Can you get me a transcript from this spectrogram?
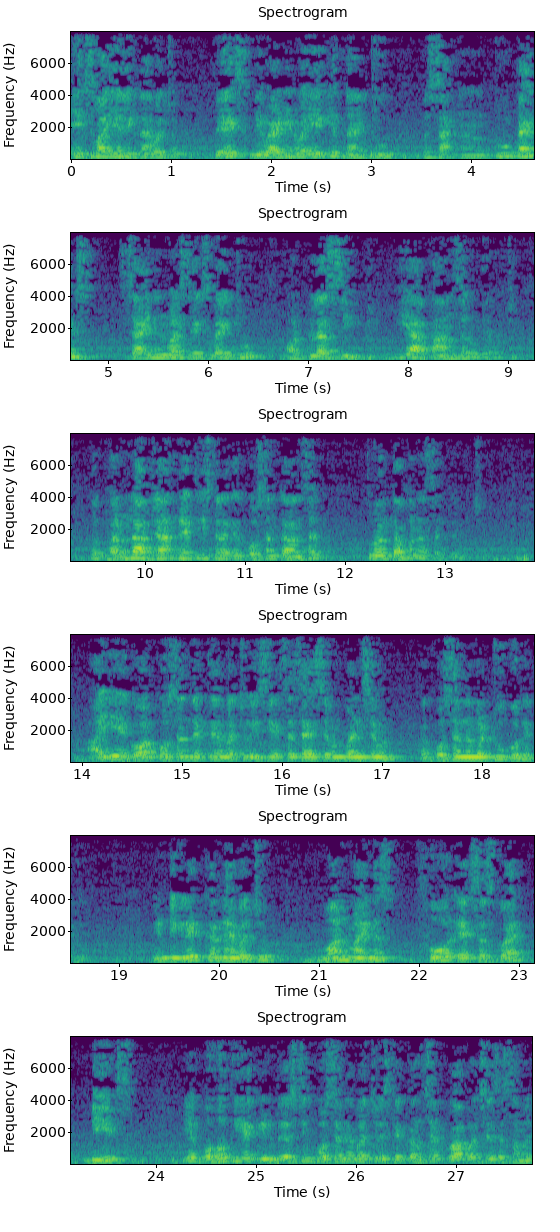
x by a लिखना है बच्चों। तो एक्स डिवाइडेड बाई ए कितना है? टू तो two times sine inverse x by two और प्लस सी ये आपका आंसर हो गया बच्चों। तो फॉर्मूला आप जान रहे थे इस तरह के क्वेश्चन का आंसर तुरंत आप बना सकते हैं बच्चों। आइए एक और क्वेश्चन देखते हैं बच्चों। इसी एक्सरसाइज 7.7 का क्वेश्चन नंबर टू को देखते हैं। इंटीग्रेट करना है बच्चों। One minus four x square d x ये बहुत ही एक इंटरेस्टिंग क्वेश्चन है बच्चों। इसके कंसेप्ट को आप अच्छे से समझ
